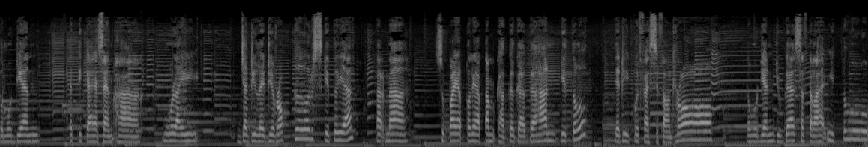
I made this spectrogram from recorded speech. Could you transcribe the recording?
kemudian ketika SMA mulai jadi lady rockers gitu ya karena supaya kelihatan gagah-gagahan gitu jadi ikut festival rock kemudian juga setelah itu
